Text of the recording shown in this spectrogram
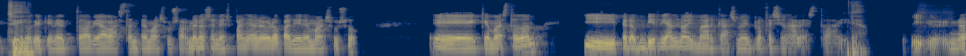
que creo que tiene todavía bastante más uso, al menos en España o en Europa tiene más uso eh, que Mastodon, y, pero en Virreal no hay marcas, no hay profesionales todavía. Y no,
